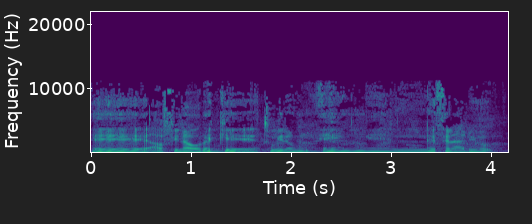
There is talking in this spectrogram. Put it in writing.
eh, afiladores que estuvieron en el escenario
